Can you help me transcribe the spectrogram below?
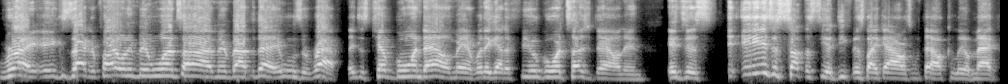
Right, exactly. Probably only been one time, and after that, it was a wrap. They just kept going down, man. Where they got a field goal touchdown, and it just it, it is just tough to see a defense like ours without Khalil Mack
